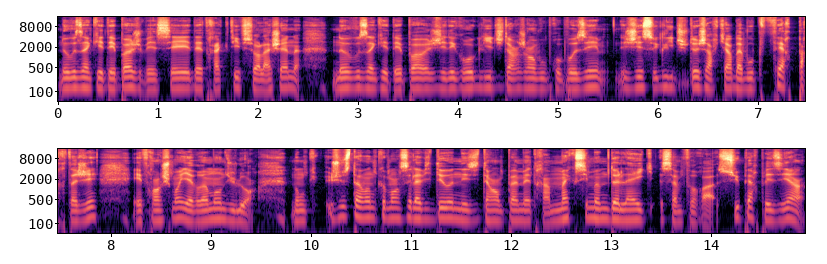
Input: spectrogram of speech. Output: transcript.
Ne vous inquiétez pas, je vais essayer d'être actif sur la chaîne ne vous inquiétez pas, j'ai des gros glitches d'argent à vous proposer. J'ai ce glitch de Sharkard à vous faire partager. Et franchement, il y a vraiment du lourd. Donc, juste avant de commencer la vidéo, n'hésitez pas à mettre un maximum de likes. Ça me fera super plaisir.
